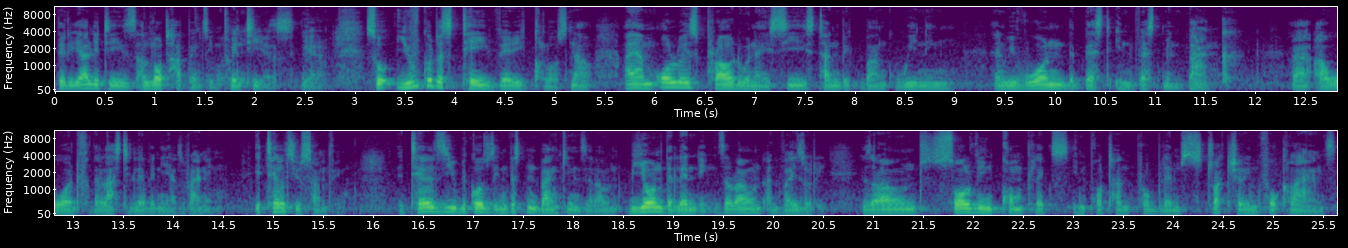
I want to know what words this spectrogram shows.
The reality is a lot happens in 20 years. Yeah. So you've got to stay very close. Now, I am always proud when I see Stanbic Bank winning, and we've won the best investment bank uh, award for the last 11 years running. It tells you something. It tells you because investment banking is around beyond the lending, it's around advisory, it's around solving complex, important problems, structuring for clients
